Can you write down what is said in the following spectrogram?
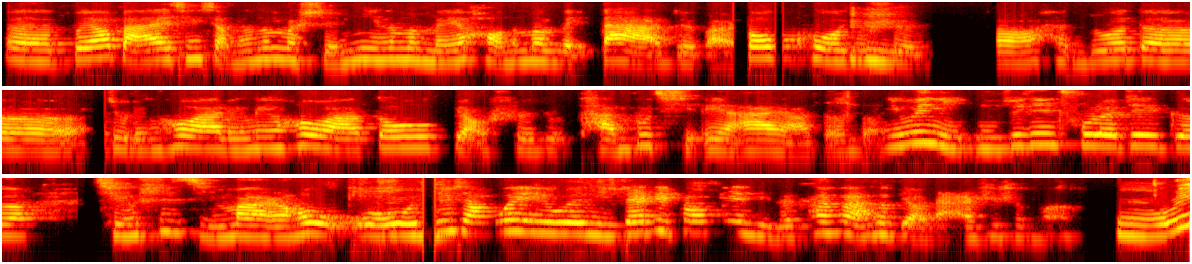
呃，不要把爱情想的那么神秘、那么美好、那么伟大，对吧？包括就是。呃，很多的九零后啊、零零后啊，都表示就谈不起恋爱啊等等。因为你你最近出了这个情诗集嘛，然后我我就想问一问你在这方面你的看法和表达是什么？嗯，我也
